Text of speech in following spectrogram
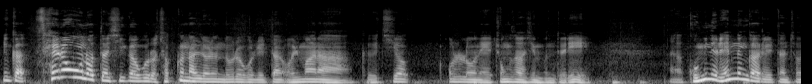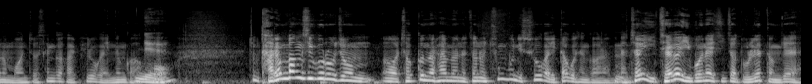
그러니까 새로운 어떤 시각으로 접근하려는 노력을 일단 얼마나 그 지역 언론에 종사하신 분들이 아, 고민을 했는가를 일단 저는 먼저 생각할 필요가 있는 것 같고 예. 좀 다른 방식으로 좀 어, 접근을 하면은 저는 충분히 수요가 있다고 생각을 합니다. 음. 저희 제가 이번에 진짜 놀랬던 게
